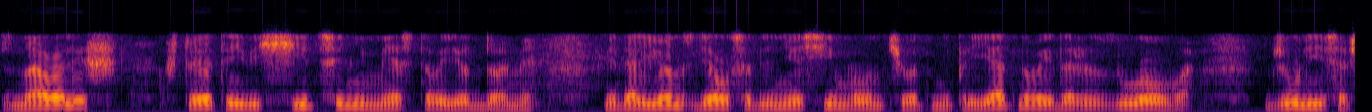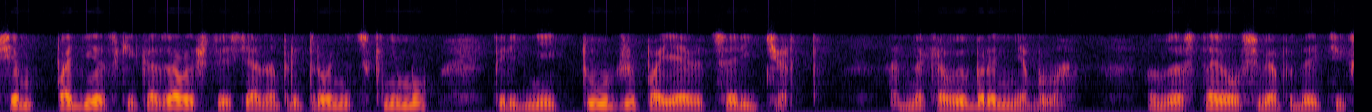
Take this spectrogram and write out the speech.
Знала лишь, что этой вещице не место в ее доме. Медальон сделался для нее символом чего-то неприятного и даже злого. Джулии совсем по-детски казалось, что если она притронется к нему, перед ней тут же появится Ричард. Однако выбора не было. Он заставил себя подойти к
